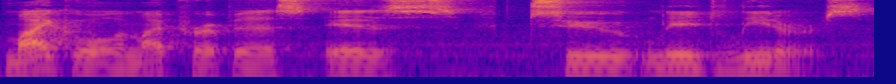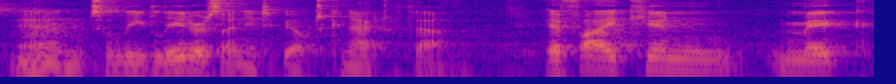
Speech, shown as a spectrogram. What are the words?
my goal and my purpose is to lead leaders Mm. and to lead leaders i need to be able to connect with them if i can make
